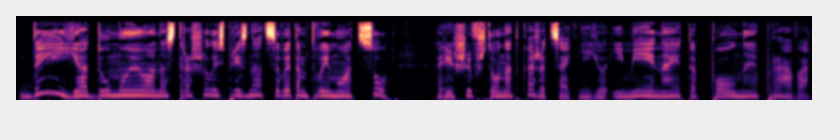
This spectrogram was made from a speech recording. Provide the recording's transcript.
Да и я думаю, она страшилась признаться в этом твоему отцу, решив, что он откажется от нее, имея на это полное право.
